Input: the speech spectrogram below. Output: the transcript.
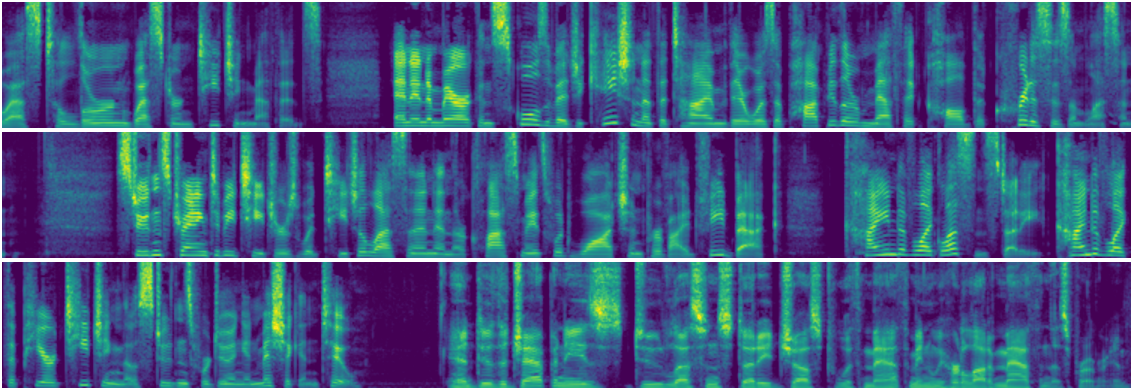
U.S. to learn Western teaching methods. And in American schools of education at the time, there was a popular method called the criticism lesson. Students training to be teachers would teach a lesson, and their classmates would watch and provide feedback kind of like lesson study, kind of like the peer teaching those students were doing in Michigan, too. And do the Japanese do lesson study just with math? I mean, we heard a lot of math in this program.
